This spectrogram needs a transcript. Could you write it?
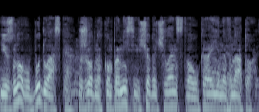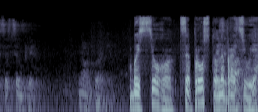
І знову, будь ласка, жодних компромісів щодо членства України в НАТО. Без цього це просто не працює.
